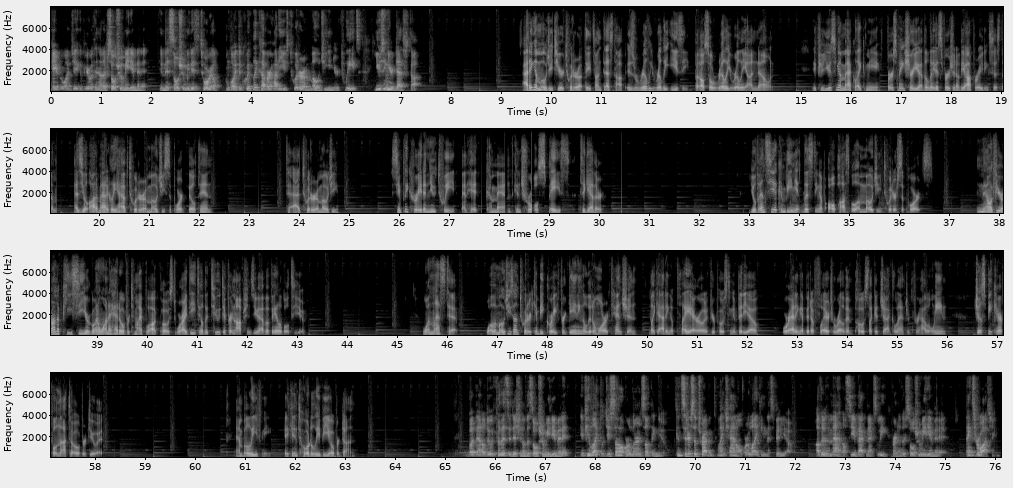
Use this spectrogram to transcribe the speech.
Hey everyone, Jacob here with another Social Media Minute. In this social media tutorial, I'm going to quickly cover how to use Twitter emoji in your tweets using your desktop. Adding emoji to your Twitter updates on desktop is really really easy, but also really really unknown. If you're using a Mac like me, first make sure you have the latest version of the operating system, as you'll automatically have Twitter emoji support built in. To add Twitter emoji, simply create a new tweet and hit Command Control Space together. You'll then see a convenient listing of all possible emoji Twitter supports. Now if you're on a PC, you're going to want to head over to my blog post where I detail the two different options you have available to you. One last tip. While emojis on Twitter can be great for gaining a little more attention, like adding a play arrow if you're posting a video, or adding a bit of flair to relevant posts like a jack-o'-lantern for Halloween, just be careful not to overdo it. And believe me, it can totally be overdone. But that'll do it for this edition of the Social Media Minute. If you liked what you saw or learned something new, consider subscribing to my channel or liking this video. Other than that, I'll see you back next week for another Social Media Minute. Thanks for watching.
